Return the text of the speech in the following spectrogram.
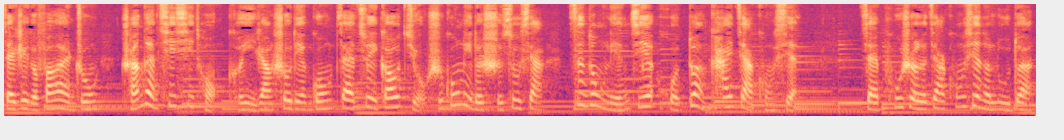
在这个方案中，传感器系统可以让售电工在最高九十公里的时速下自动连接或断开架空线。在铺设了架空线的路段，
